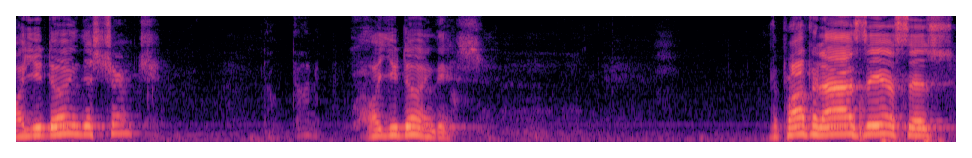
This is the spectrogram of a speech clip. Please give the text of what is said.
Are you doing this, church? Are you doing this? The prophet Isaiah says,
